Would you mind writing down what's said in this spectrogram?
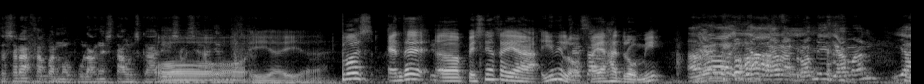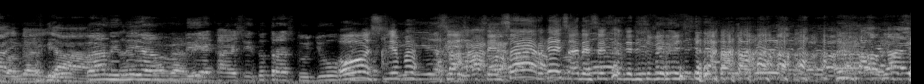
terserah kapan mau pulangnya setahun sekali aja. Oh iya iya. Bos, ente eh, pace-nya kayak ini loh, kayak Hadromi. Ah, Ya, oh, ini iya. iya. Dromi zaman. Iya, ini ya. Kan ini yang di EKS itu Trans 7. Oh, siapa? Si Cesar, guys, ada Cesar jadi supir bis. Oh, guys.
